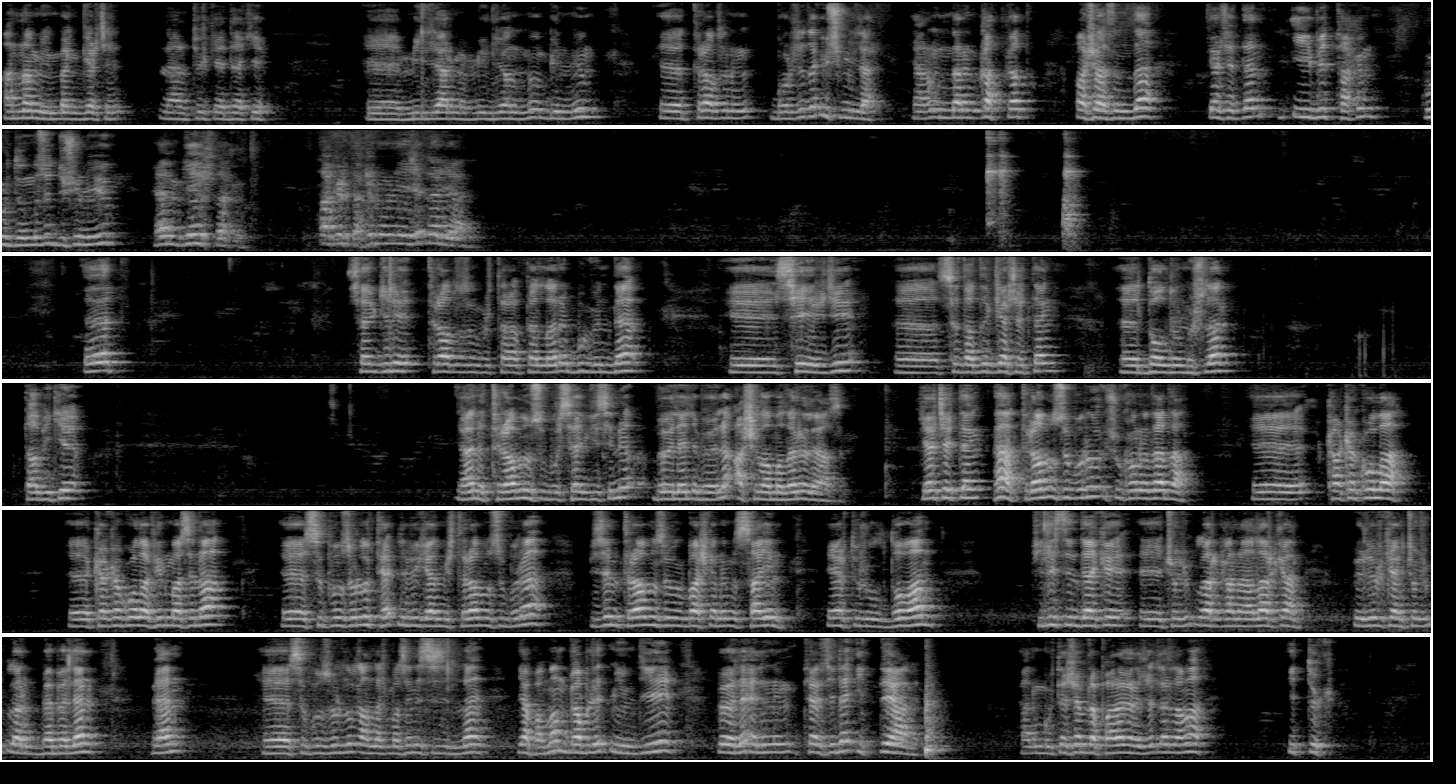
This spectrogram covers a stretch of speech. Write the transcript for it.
Anlamıyorum ben gerçi yani Türkiye'deki e, milyar mı milyon mu bilmiyorum. E, Trabzon'un borcu da 3 milyar. Yani onların kat kat aşağısında gerçekten iyi bir takım kurduğumuzu düşünüyor. Hem genç takım. Takır takır oynayacaklar yani. Evet. Sevgili Trabzonspor taraftarları bugün de e, seyirci e, stadı gerçekten e, doldurmuşlar. Tabii ki yani Trabzonspor sevgisini böyleli böyle aşılamaları lazım. Gerçekten ha Trabzonspor'u şu konuda da e, Coca-Cola Coca-Cola firmasına e, sponsorluk teklifi gelmiş Trabzonspor'a. Bizim Trabzonspor Başkanımız Sayın Ertuğrul Doğan Filistin'deki e, çocuklar kan ağlarken, ölürken çocuklar, bebeler ben e, sponsorluk anlaşmasını sizinle yapamam, kabul etmeyeyim diye böyle elinin tersiyle itti yani. Yani muhteşem de para verecekler ama ittik.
